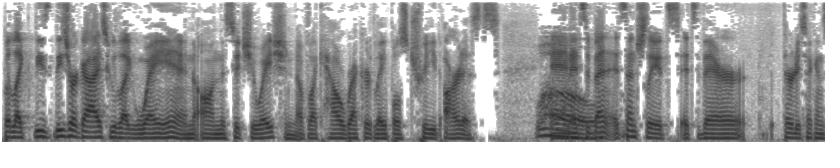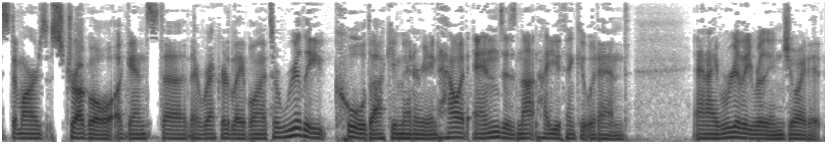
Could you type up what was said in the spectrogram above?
But like these these are guys who like weigh in on the situation of like how record labels treat artists. And it's Whoa. been, essentially it's it's their 30 Seconds to Mars struggle against uh, their record label, and it's a really cool documentary. And how it ends is not how you think it would end, and I really really enjoyed it.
